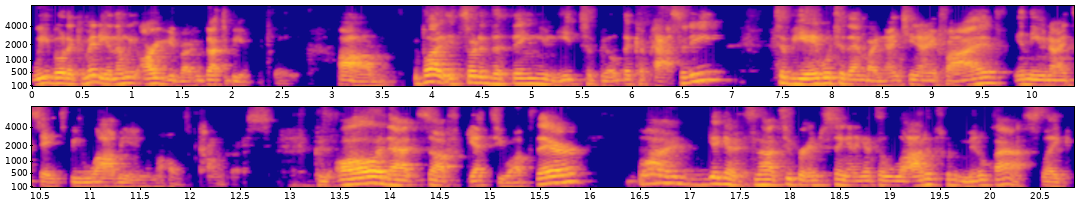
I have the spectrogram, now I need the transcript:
we built a committee and then we argued about who got to be in the committee. Um, but it's sort of the thing you need to build the capacity to be able to then by 1995 in the United States be lobbying in the halls of Congress. Because all of that stuff gets you up there. But again, it's not super interesting. And gets a lot of sort of middle class, like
